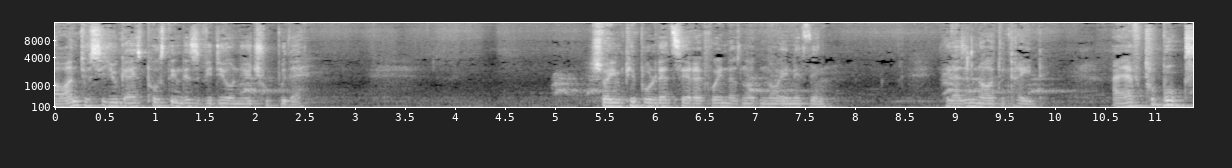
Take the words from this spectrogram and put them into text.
I want to see you guys posting this video on YouTube there showing people that say Ref Wayne does not know anything. He doesn't know how to trade. I have two books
